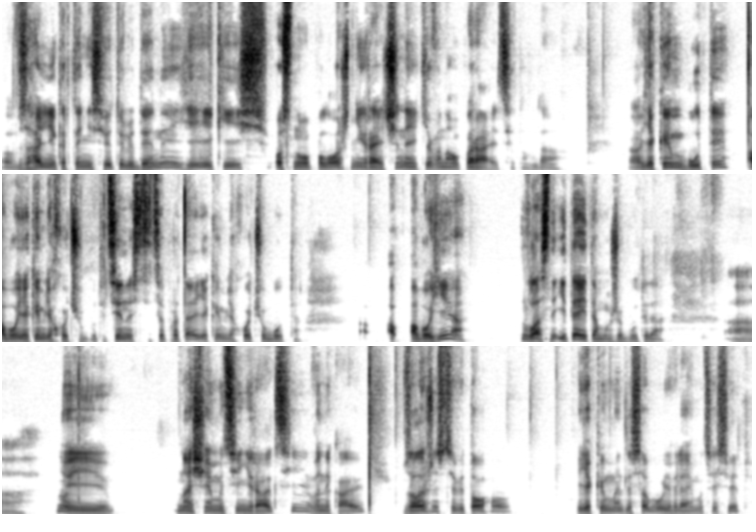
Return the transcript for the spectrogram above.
в загальній картині світу людини є якісь основоположні речі, на які вона опирається. Там, да? Е, Яким бути, або яким я хочу бути. Цінності це про те, яким я хочу бути. А- Або є, ну, власне, і те, і те може бути. Да? А, ну і наші емоційні реакції виникають в залежності від того, яким ми для себе уявляємо цей світ.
